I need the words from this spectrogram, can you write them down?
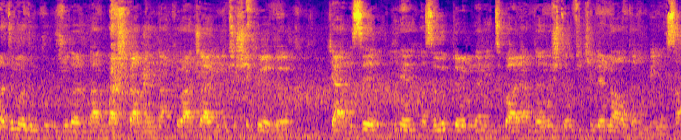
Adım adım kurucularından, başkanlarından Kıvanç Ergün'e teşekkür ediyorum. Kendisi yine hazırlık döneminden itibaren danıştığım, fikirlerini aldığım bir insan.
